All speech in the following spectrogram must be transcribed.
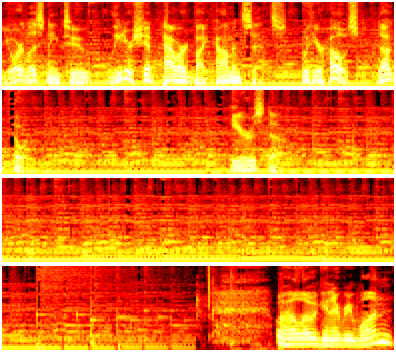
You're listening to Leadership Powered by Common Sense with your host, Doug Thorpe. Here's Doug. Well, hello again, everyone.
